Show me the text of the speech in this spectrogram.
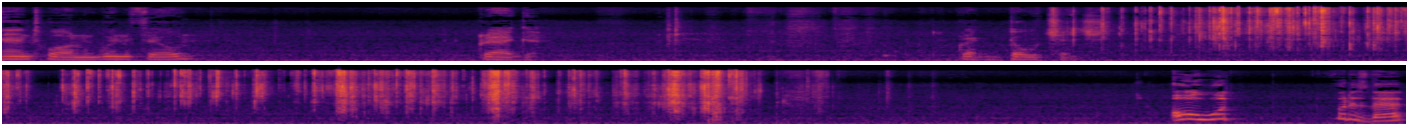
Antoine Winfield. Greg. Greg Dulcich. Oh, what? What is that?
